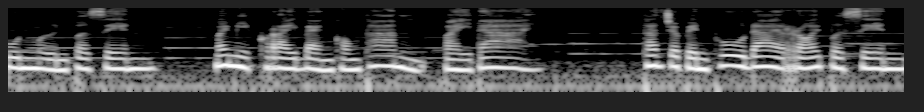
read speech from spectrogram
บุญหมื่นเปอร์เซนต์ไม่มีใครแบ่งของท่านไปได้ ท่านจะเป็นผู้ได้ร้อยเปอร์เซนต์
